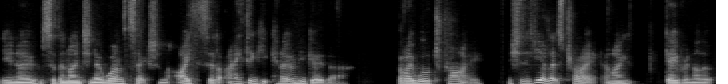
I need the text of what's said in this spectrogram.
you know. So, the 1901 section, I said, I think it can only go there, but I will try. And she said, Yeah, let's try. And I gave her another,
